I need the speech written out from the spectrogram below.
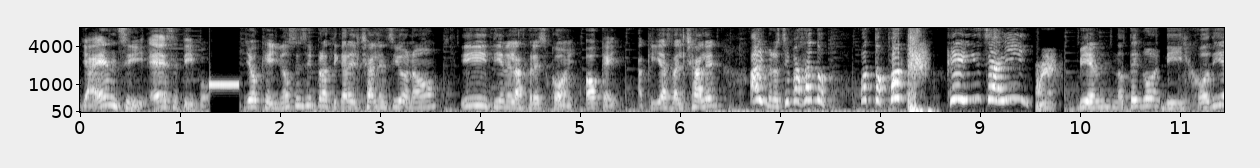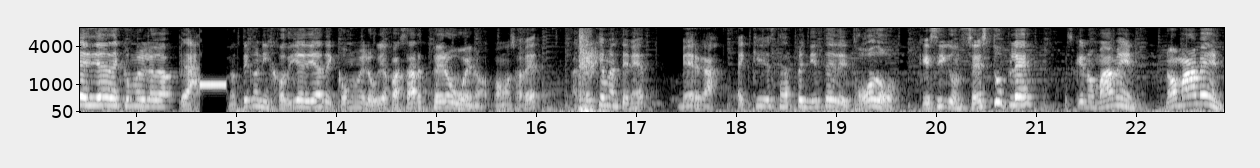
Ya en sí, ese tipo y ok, no sé si practicar el challenge sí o no Y tiene las tres coins Ok, aquí ya está el challenge ¡Ay, me lo estoy pasando! ¿What the fuck? ¿Qué hice ahí? Bien, no tengo ni jodida idea de cómo me lo voy a... No tengo ni jodida idea de cómo me lo voy a pasar Pero bueno, vamos a ver Aquí hay que mantener... Verga, hay que estar pendiente de todo ¿Qué sigue? ¿Un sextuple? Es que no mamen, no mamen.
